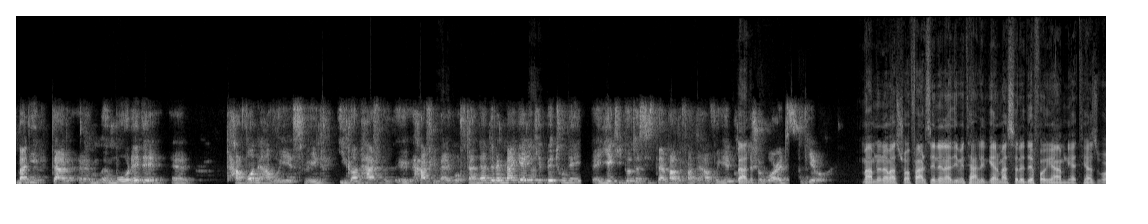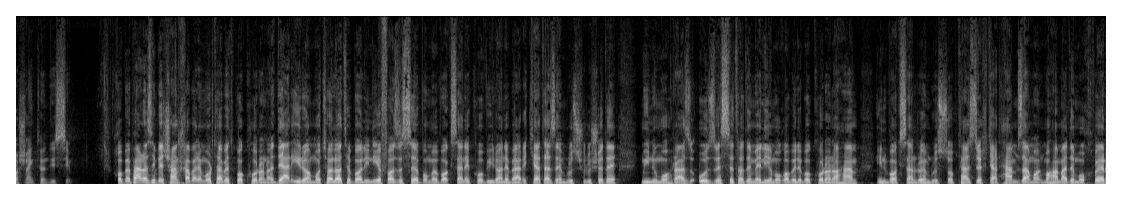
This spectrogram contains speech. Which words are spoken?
ولی در مورد توان هوایی اسرائیل ایران حرف حرفی برای گفتن نداره مگر اینکه بتونه یکی دو تا سیستم پدافند هوایی بله. رو وارد دیگه بکنه. ممنونم از شما. فرزین ندیمی تحلیلگر مسائل دفاعی امنیتی از واشنگتن دی سی. خب بپردازیم به چند خبر مرتبط با کرونا. در ایران مطالعات بالینی فاز سوم واکسن کوویران برکت از امروز شروع شده. مینو مهرز عضو ستاد ملی مقابله با کرونا هم این واکسن رو امروز صبح تزریق کرد. همزمان محمد مخبر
